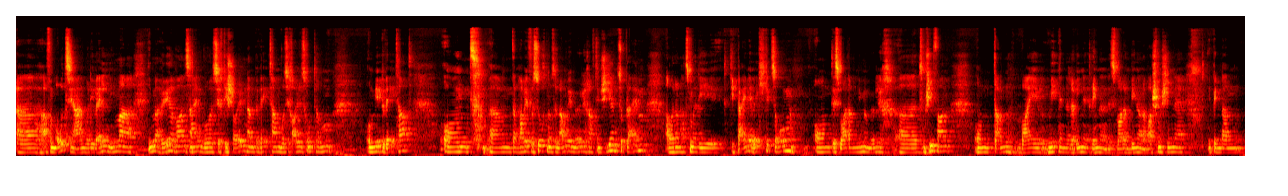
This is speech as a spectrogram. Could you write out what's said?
auf dem Ozean, wo die Wellen immer, immer höher waren sein, wo sich die Schollen dann bewegt haben, wo sich alles rundherum um mich bewegt hat. Und ähm, dann habe ich versucht, nur so lange wie möglich auf den Skiern zu bleiben. Aber dann hat es mir die, die Beine weggezogen und es war dann nicht mehr möglich äh, zum Skifahren. Und dann war ich mitten in der Lawine drinnen. Es war dann wie in einer Waschmaschine. Ich bin dann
